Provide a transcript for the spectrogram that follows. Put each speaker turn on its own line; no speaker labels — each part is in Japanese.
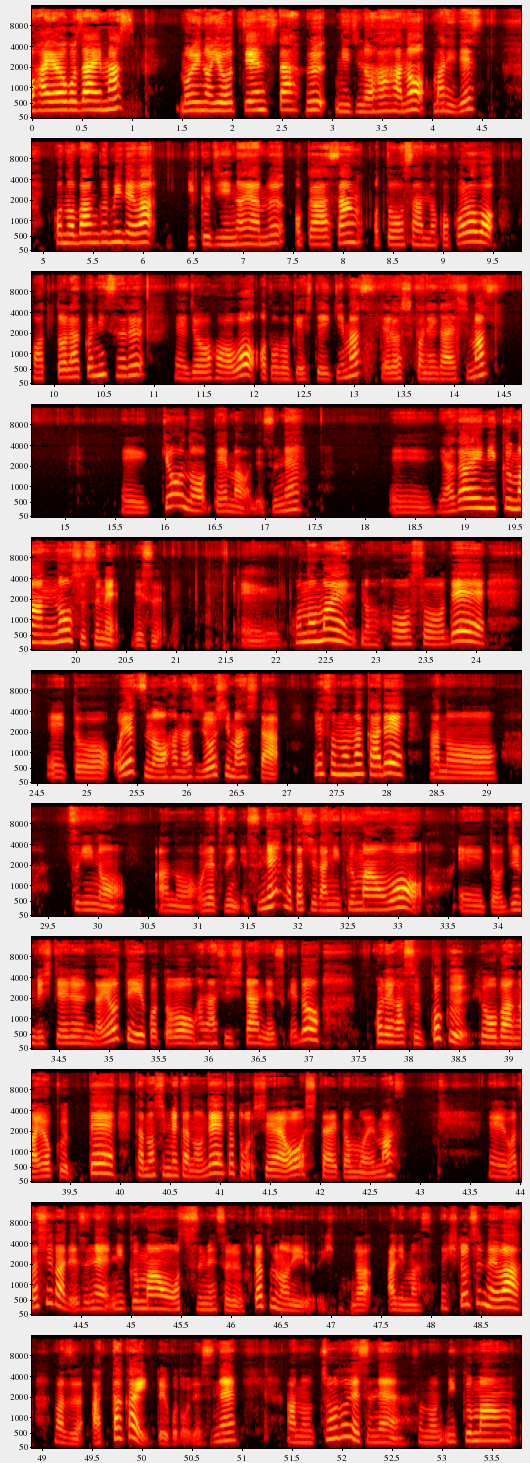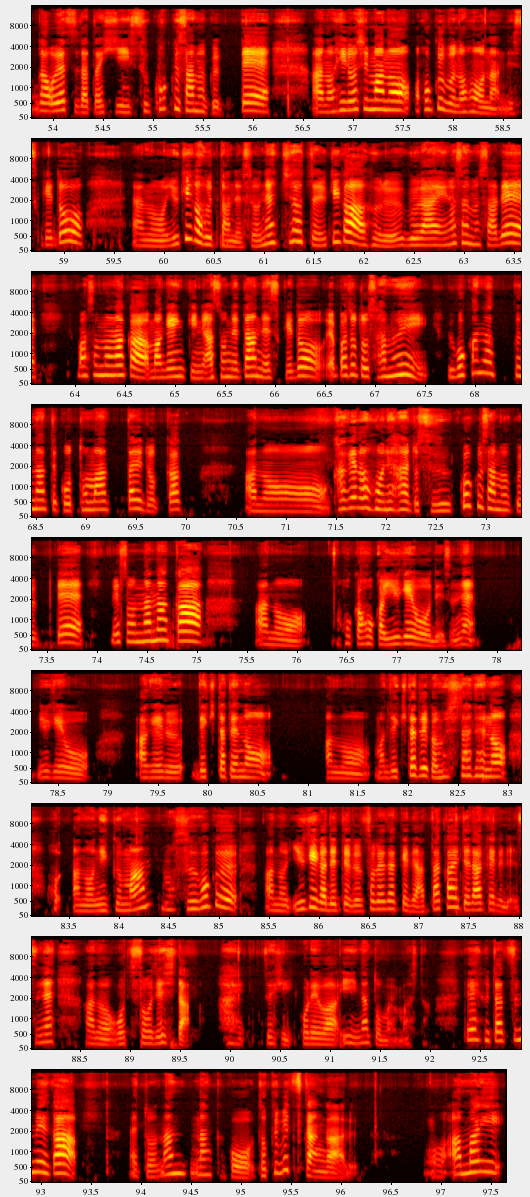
おはようございます。森の幼稚園スタッフ、虹の母のマリです。この番組では、育児に悩むお母さん、お父さんの心をほっと楽にする、え、情報をお届けしていきます。よろしくお願いします。えー、今日のテーマはですね、えー、野外肉まんのすすめです。えこの前の放送で、えっ、と、おやつのお話をしました。で、その中で、あの次の、あの、おやつにですね、私が肉まんを、えっ、ー、と、準備してるんだよっていうことをお話ししたんですけど、これがすっごく評判が良くって楽しめたので、ちょっとシェアをしたいと思います。えー、私がですね、肉まんをおすすめする2つの理由があります。で1つ目は、まず、あったかいということですね。あの、ちょうどですね、その肉まんがおやつだった日、すごく寒くって、あの、広島の北部の方なんですけど、あの、雪が降ったんですよね。ちらっと雪が降るぐらいの寒さで、まあ、その中、まあ、元気に遊んでたんですけど、やっぱちょっと寒い、動かなくなってこう止まったりとか、あのー、影の方に入るとすっごく寒くって、で、そんな中、あのー、ほかほか湯気をですね、湯気をあげる、出来たてのあの、まあ、出来たていうか蒸したての、あの、肉まん？もうすごく、あの、湯気が出てる、それだけで、あったかい手だけでですね、あの、ごちそうでした。はい。ぜひ、これはいいなと思いました。で、二つ目が、えっと、なん、なんかこう、特別感がある。あんまり、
